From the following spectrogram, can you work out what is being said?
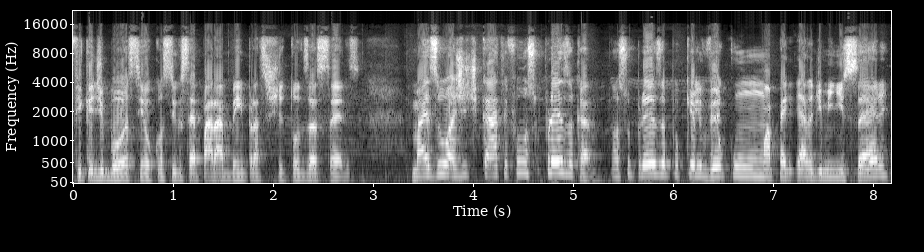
fica de boa, assim. Eu consigo separar bem pra assistir todas as séries. Mas o Agente Carter foi uma surpresa, cara. Uma surpresa porque ele veio com uma pegada de minissérie,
